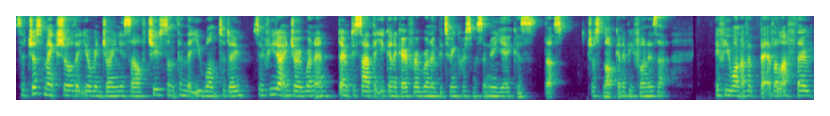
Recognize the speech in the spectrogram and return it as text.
So just make sure that you're enjoying yourself. Choose something that you want to do. So if you don't enjoy running, don't decide that you're going to go for a run in between Christmas and New Year because that's just not going to be fun, is it? If you want to have a bit of a laugh, though,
